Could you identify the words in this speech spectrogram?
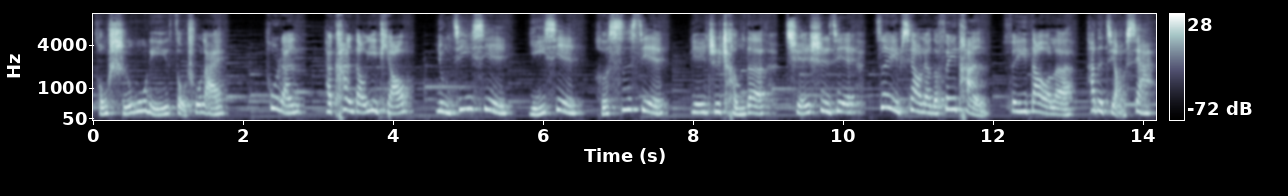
从石屋里走出来，突然他看到一条用金线、银线和丝线编织成的全世界最漂亮的飞毯飞到了他的脚下。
